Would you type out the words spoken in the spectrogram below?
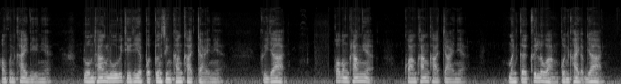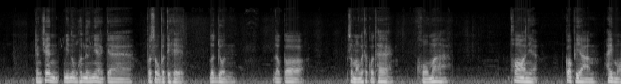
ของคนไข้ดีเนี่ย รวมทั้งรู้วิธีที่จะปลดเปลื้องสิ่งค้างคาใจเนี่ย คือญาติ เพราะบางครั้งเนี่ยความค้างคาใจเนี่ยมันเกิดขึ้นระหว่างคนไข้กับญาติ อย่างเช่น มีหนุ่มคนหนึ่งเนี่ยแกประสบอุบัติเหตุ รถยนต์ แล้วก็สมองกระทบกระแทกโคม่า พ่อเนี่ยก็พยายามให้หมอ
